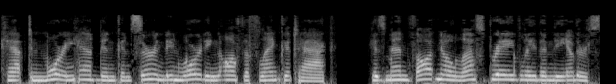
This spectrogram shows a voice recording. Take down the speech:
Captain Morey had been concerned in warding off the flank attack. His men fought no less bravely than the others.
